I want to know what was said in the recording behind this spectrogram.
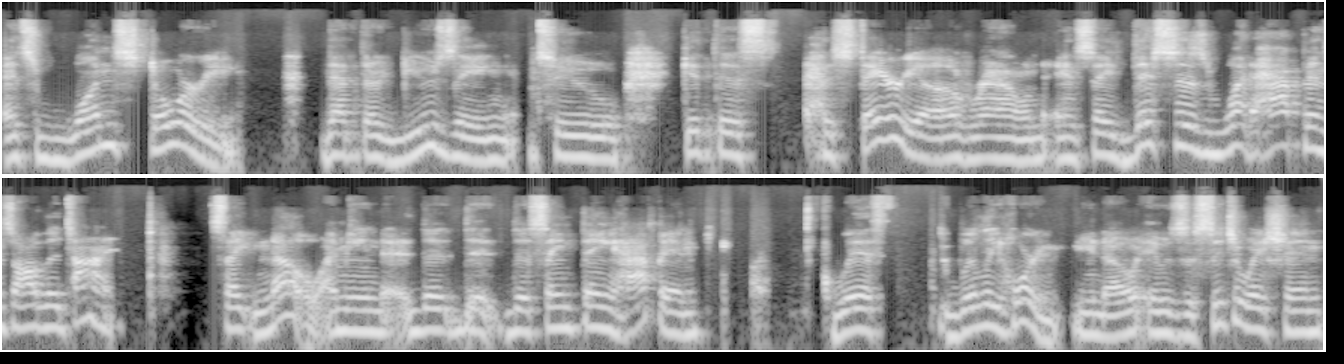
It's one story that they're using to get this hysteria around and say this is what happens all the time. It's like no, I mean the the, the same thing happened with Willie Horton. You know, it was a situation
